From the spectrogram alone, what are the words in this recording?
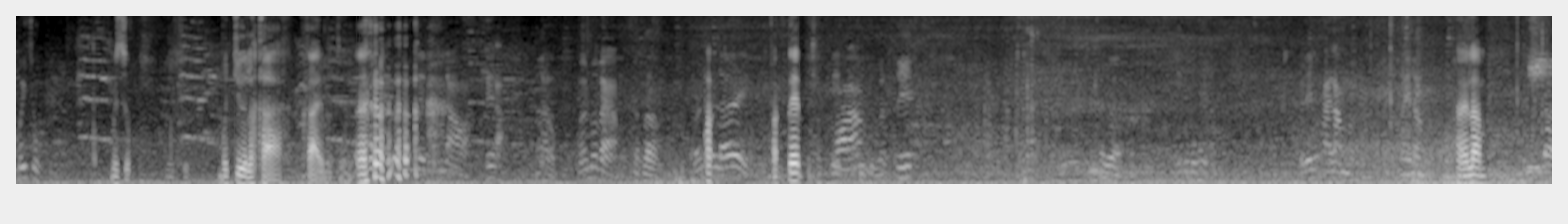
ไม่สุกไม่สุกบ่จือราคาขายบ่จือมัมาแบบผักผักเต็ดติดไปเล่นพายพายลหายลำ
